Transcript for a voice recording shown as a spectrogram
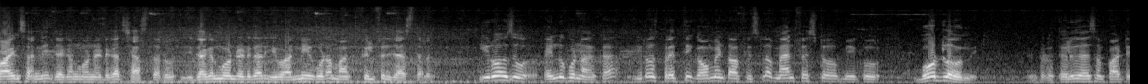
పాయింట్స్ అన్నీ జగన్మోహన్ రెడ్డి గారు చేస్తారు. ఈ జగన్మోహన్ రెడ్డి గారు ఇవన్నీ కూడా మాకు ఫిల్ఫిల్ చేస్తారు. ఈరోజు ఎన్నుకున్నాక ఈరోజు ప్రతి గవర్నమెంట్ ఆఫీస్లో మేనిఫెస్టో మీకు బోర్డులో ఉంది. ఇప్పుడు తెలుగుదేశం పార్టీ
